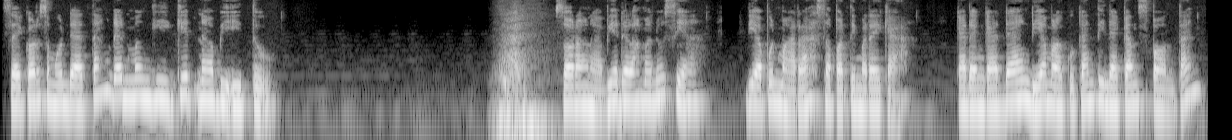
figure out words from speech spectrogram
Seekor semut datang dan menggigit nabi itu. Seorang nabi adalah manusia. Dia pun marah seperti mereka. Kadang-kadang dia melakukan tindakan spontan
